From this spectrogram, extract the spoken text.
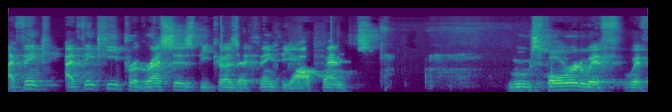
I think I think he progresses because I think the offense moves forward with with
